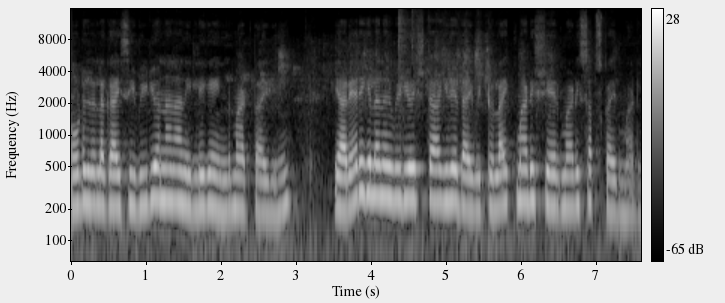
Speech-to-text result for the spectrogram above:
ನೋಡಿದ್ರಲ್ಲ ಗಾಯ್ಸ್ ಈ ವಿಡಿಯೋನ ನಾನು ಇಲ್ಲಿಗೆ ಎಂಡ್ ಮಾಡ್ತಾ ಇದ್ದೀನಿ. ಯಾರ್ಯಾರಿಗೆಲ್ಲ ನನ್ನ ವಿಡಿಯೋ ಇಷ್ಟ ಆಗಿದೆ, ದಯವಿಟ್ಟು ಲೈಕ್ ಮಾಡಿ ಶೇರ್ ಮಾಡಿ ಸಬ್ಸ್ಕ್ರೈಬ್ ಮಾಡಿ.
